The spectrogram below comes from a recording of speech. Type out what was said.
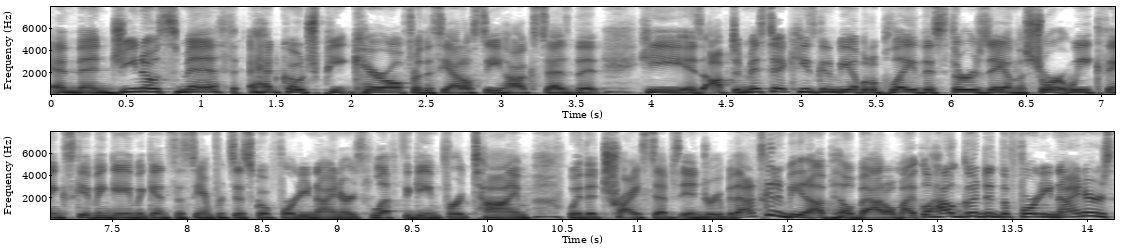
And then Geno Smith, head coach Pete Carroll for the Seattle Seahawks, says that he is optimistic he's going to be able to play this Thursday on the short short week Thanksgiving game against the San Francisco 49ers, left the game for a time with a triceps injury. But that's going to be an uphill battle. Michael, how good did the 49ers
